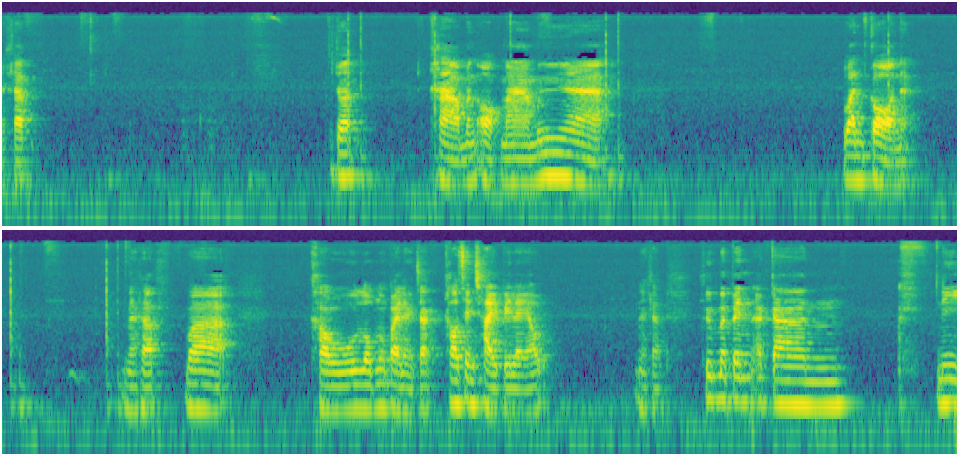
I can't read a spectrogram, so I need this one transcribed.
นะครับก็ ข่าวมันออกมาเมื่อ วันก่อนนะครับ ว่าเขาล้มลงไปหลังจากเข้าเส้นชัยไปแล้วนะครับ คือมันเป็นอาการนี่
